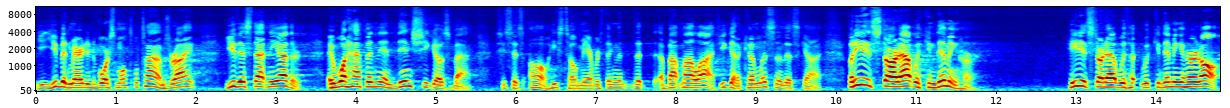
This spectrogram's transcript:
you, you've been married and divorced multiple times, right? You this, that, and the other. And what happened then? Then she goes back. She says, Oh, he's told me everything that, that, about my life. You've got to come listen to this guy. But he didn't start out with condemning her. He didn't start out with, with condemning her at all.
